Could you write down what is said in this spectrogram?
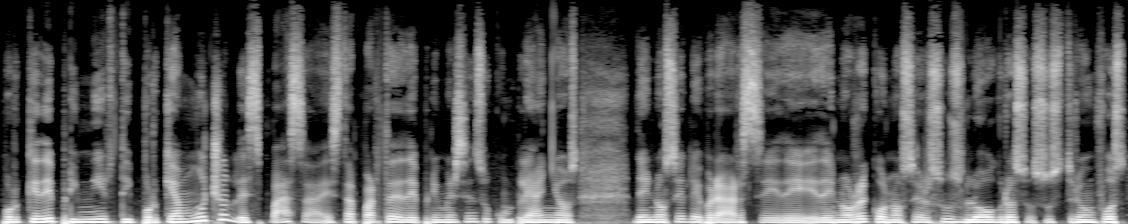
por qué deprimirte y por qué a muchos les pasa esta parte de deprimirse en su cumpleaños, de no celebrarse, de, de no reconocer sus logros o sus triunfos,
